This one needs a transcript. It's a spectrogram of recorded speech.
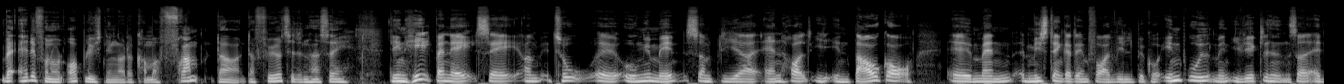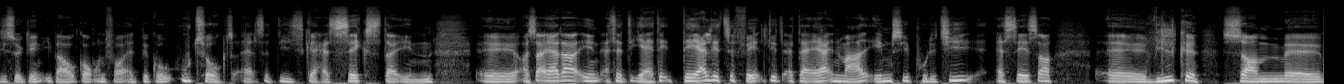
Hvad er det for nogle oplysninger, der kommer frem, der, der fører til den her sag? Det er en helt banal sag om to øh, unge mænd, som bliver anholdt i en baggård. Øh, man mistænker dem for at ville begå indbrud, men i virkeligheden så er de søgt ind i baggården for at begå utugt. Altså, de skal have sex derinde. Øh, og så er der en... Altså, ja, det, det er lidt tilfældigt, at der er en meget emsig politiassessor, øh, Vilke, som øh,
